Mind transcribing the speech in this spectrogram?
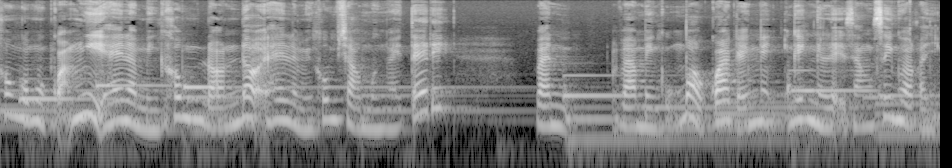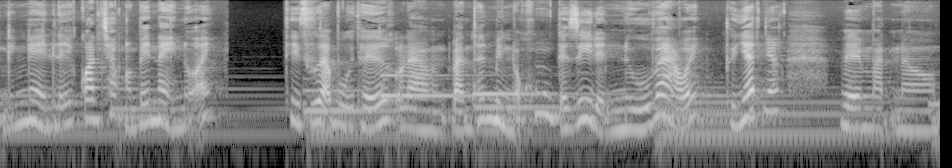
không có một quãng nghỉ hay là mình không đón đợi hay là mình không chào mừng ngày Tết ấy và và mình cũng bỏ qua cái ngày, những cái ngày lễ Giáng sinh hoặc là những cái ngày lễ quan trọng ở bên này nữa ấy. Thì thực ra bùi thấy được là bản thân mình nó không có cái gì để nứ vào ấy. Thứ nhất nhá về mặt uh,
